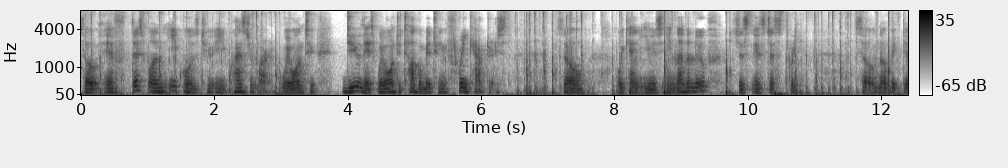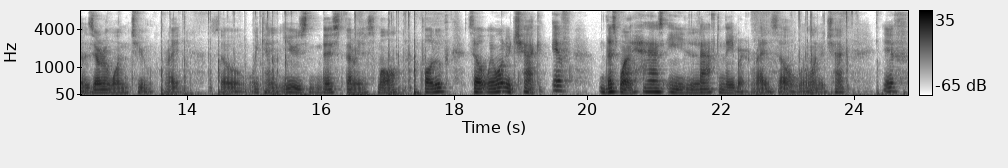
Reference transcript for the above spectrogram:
So if this one equals to a question mark, we want to do this, we want to toggle between three characters. So we can use another loop, just it's just three. So no big deal, zero, one, two, right? So we can use this very small for loop. So we want to check if this one has a left neighbor, right? So we want to check if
